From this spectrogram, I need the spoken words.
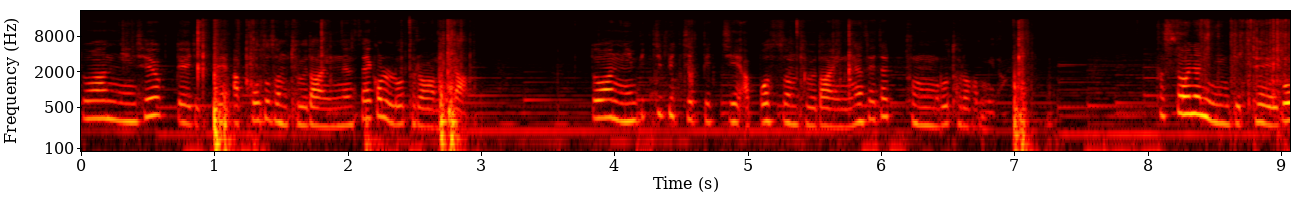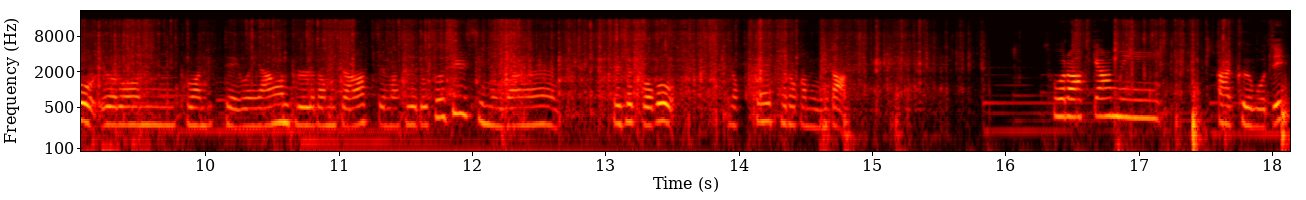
또한님 체육대 디테일 앞보수선 둘다 있는 새 걸로 들어갑니다. 또한님 삐치삐치삐치 앞보수선 둘다 있는 새 제품으로 들어갑니다. 풋소년님 디테일이고 이런 교환 디테일 이건 양은 별로 남지 않았지만 그래도 쓰실 수 있는 양은 되실 거고 이렇게 들어갑니다. 소라 까미 아 그 뭐지?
